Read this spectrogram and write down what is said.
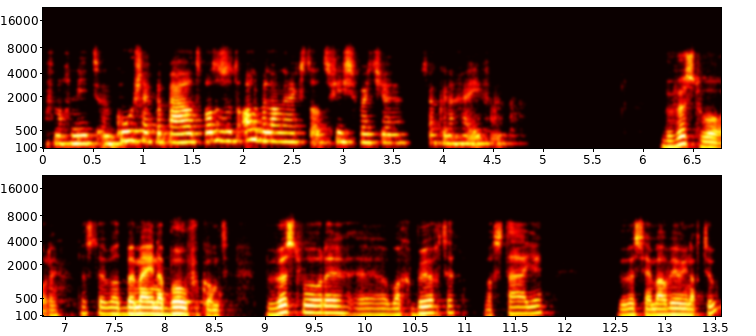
Of nog niet een koers heeft bepaald. Wat is het allerbelangrijkste advies wat je zou kunnen geven? Bewust worden. Dat is wat bij mij naar boven komt. Bewust worden, uh, wat gebeurt er? Waar sta je? Bewust zijn, waar wil je naartoe?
